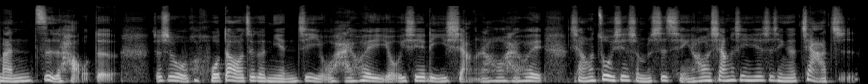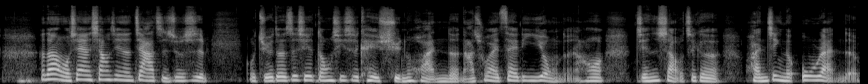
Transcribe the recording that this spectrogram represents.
蛮自豪的，就是我活到这个年纪，我还会有一些理想，然后还会想要做一些什么事情，然后相信一些事情的价值。那当然，我现在相信的价值就是，我觉得这些东西是可以循环的，拿出来再利用的，然后减少这个环境的污染的。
